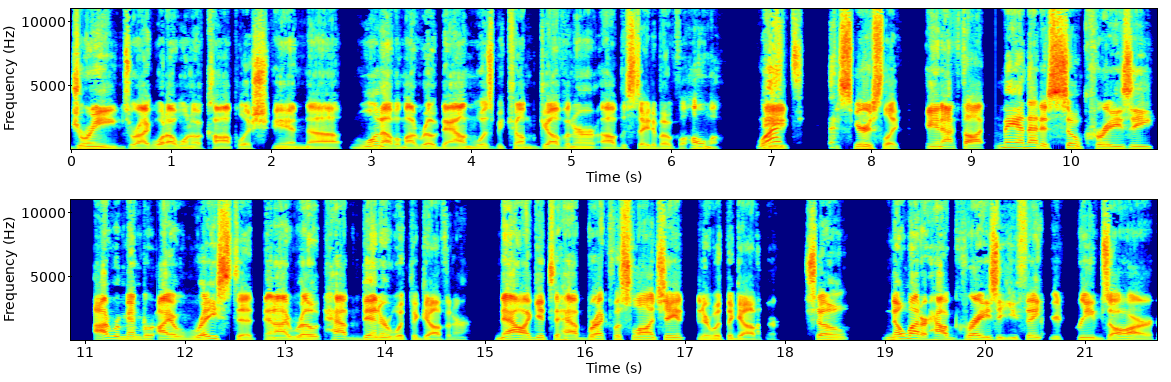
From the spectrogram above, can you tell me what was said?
dreams, right? What I want to accomplish. And uh, one of them I wrote down was become governor of the state of Oklahoma. What? And, seriously. And I thought, man, that is so crazy. I remember I erased it and I wrote, have dinner with the governor. Now I get to have breakfast, lunch, and dinner with the governor. So no matter how crazy you think your dreams are,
